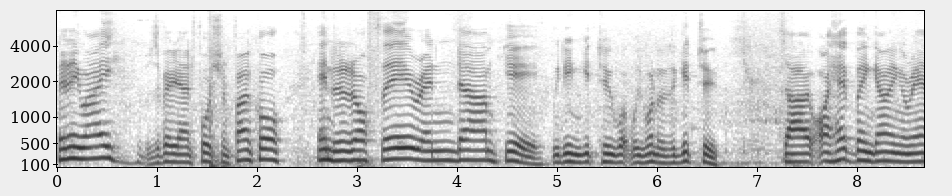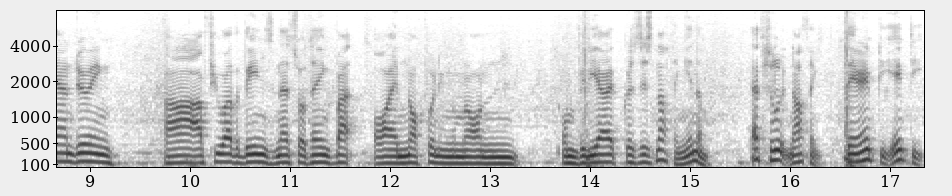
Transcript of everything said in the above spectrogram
But anyway, it was a very unfortunate phone call. Ended it off there, and um, yeah, we didn't get to what we wanted to get to. So I have been going around doing uh, a few other bins and that sort of thing, but I'm not putting them on on video because there's nothing in them. Absolute nothing. They're empty, empty.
